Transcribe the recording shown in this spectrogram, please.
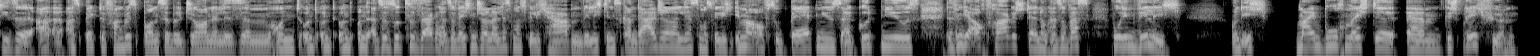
diese Aspekte von Responsible Journalism und, und, und, und, und also sozusagen, also welchen Journalismus will ich haben? Will ich den Skandaljournalismus? Will ich immer auf so Bad News are Good News? Das sind ja auch Fragestellungen. Also was, wohin will ich? Und ich mein Buch möchte ähm, Gespräch führen,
